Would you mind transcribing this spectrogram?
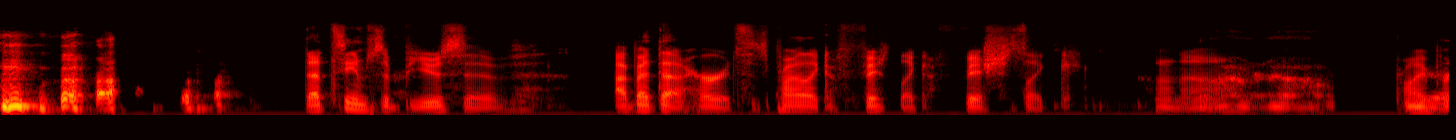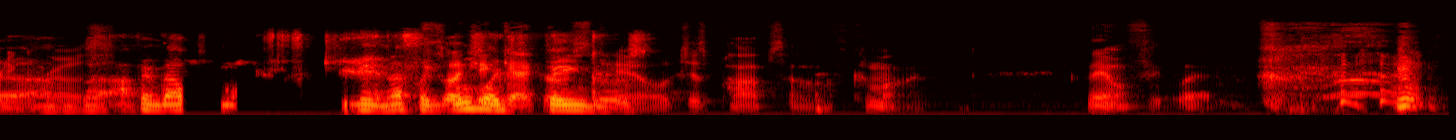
that seems abusive. I bet that hurts. It's probably like a fish. Like a fish. It's like I don't know. I don't know. Probably pretty gross. but I think that was like skin. That's like It's like those a like fingers. tail. It just pops off. Come on. They don't feel that.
